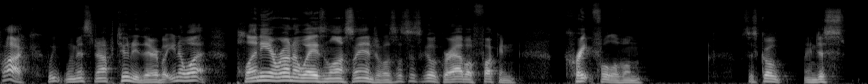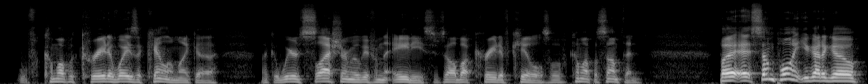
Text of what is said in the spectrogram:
fuck, we, we missed an opportunity there. But you know what? Plenty of runaways in Los Angeles. Let's just go grab a fucking crate full of them. Let's just go and just come up with creative ways to kill them, like a like a weird slasher movie from the 80s. It's all about creative kills. We'll come up with something. But at some point, you got to go,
